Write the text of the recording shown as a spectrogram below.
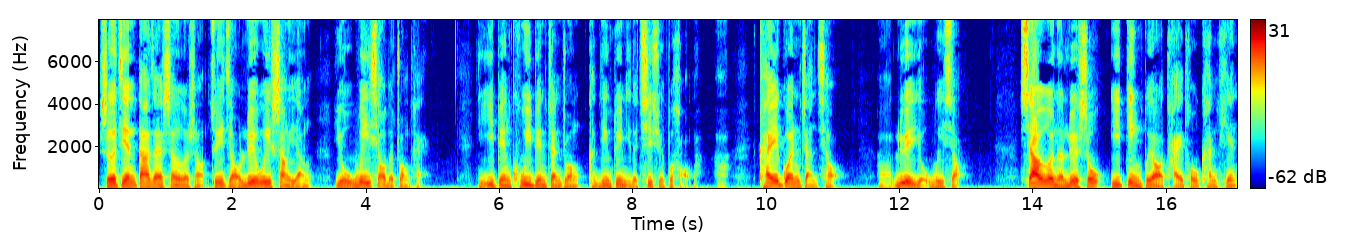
舌尖搭在上颚上，嘴角略微上扬，有微笑的状态。你一边哭一边站桩，肯定对你的气血不好嘛！啊，开关斩窍，啊，略有微笑，下颚呢略收，一定不要抬头看天。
